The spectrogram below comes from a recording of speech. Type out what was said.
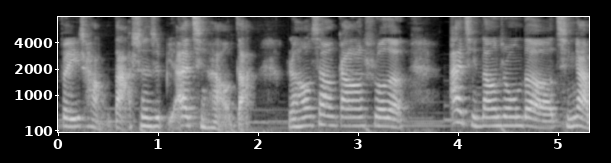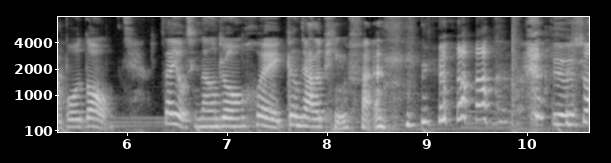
非常大，甚至比爱情还要大。然后像刚刚说的，爱情当中的情感波动，在友情当中会更加的频繁。比如说，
